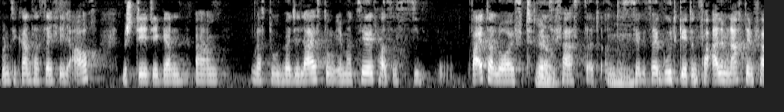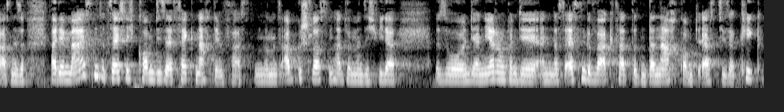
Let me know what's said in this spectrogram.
und sie kann tatsächlich auch bestätigen, ähm, was du über die Leistung eben erzählt hast, dass sie weiterläuft, wenn ja. sie fastet und mhm. es sehr, sehr gut geht und vor allem nach dem Fasten. Also bei den meisten tatsächlich kommt dieser Effekt nach dem Fasten. Wenn man es abgeschlossen hat, wenn man sich wieder so in die Ernährung, in, die, an das Essen gewagt hat, dann danach kommt erst dieser Kick.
